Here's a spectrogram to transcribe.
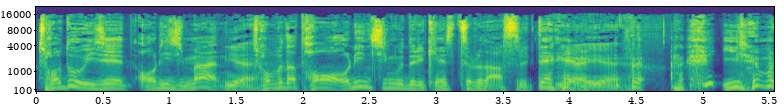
저도 이제 어리지만 예. 저보다 더 어린 친구들이 게스트로 나왔을 때 예, 예. 이름을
